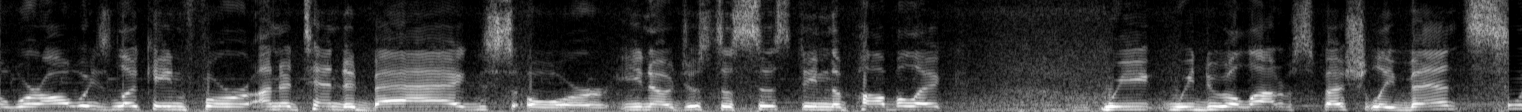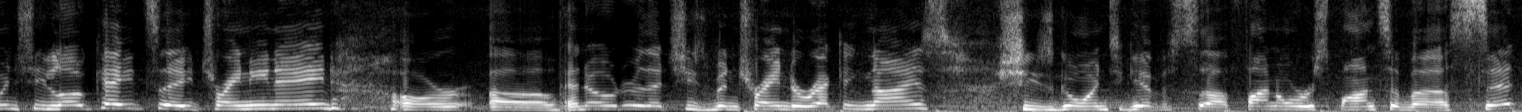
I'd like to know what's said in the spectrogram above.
We're always looking for unattended bags or, you know, just assisting the public. We, we do a lot of special events. When she locates a training aid or uh, an odor that she's been trained to recognize, she's going to give us a final response of a sit.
